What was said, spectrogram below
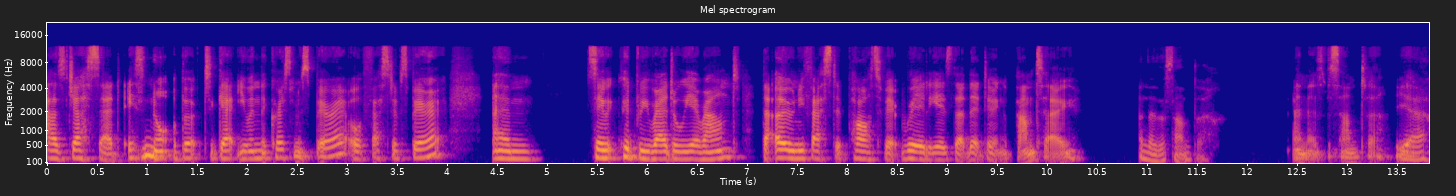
as Jess said, is not a book to get you in the Christmas spirit or festive spirit. Um, so it could be read all year round. The only festive part of it really is that they're doing a panto. And there's a Santa. And there's a Santa. Yeah.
